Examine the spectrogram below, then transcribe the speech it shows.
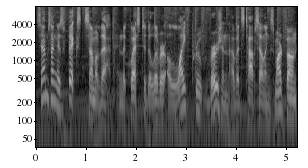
Samsung has fixed some of that in the quest to deliver a life proof version of its top selling smartphone,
